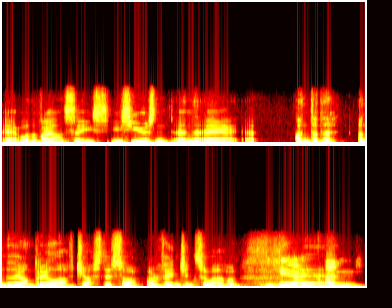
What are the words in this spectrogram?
uh, well, the violence that he's he's using and uh, under the under the umbrella of justice or, or vengeance or whatever. Yeah, uh, and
